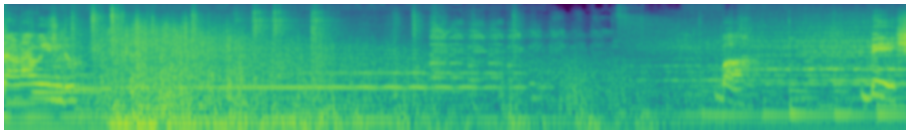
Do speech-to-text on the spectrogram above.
দাঁড়াও, ইন্দু। বাহ বেশ।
